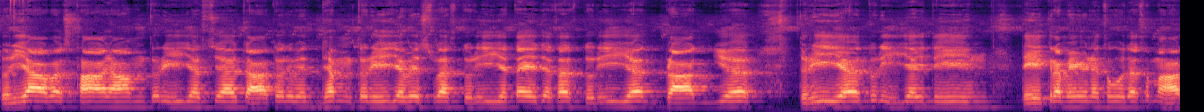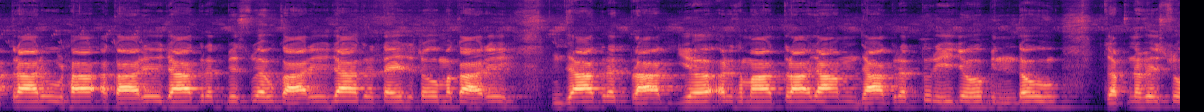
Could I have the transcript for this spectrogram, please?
तुरीयावस्थायां तुरीयस्य चातुर्विध्यं तुरीय विश्वस्तुरीय तेजसस्तुरीय प्राज्ञ तुरीय तुरीय ते क्रमेण षोडशमात्रारूढ़ा अकारे जागृद्विश्व उकारे जागृतैजसो जाग्रत प्राज्ञ अर्धमात्रायां जाग्रत्तुरीजो बिंदौ स्वप्न विश्व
